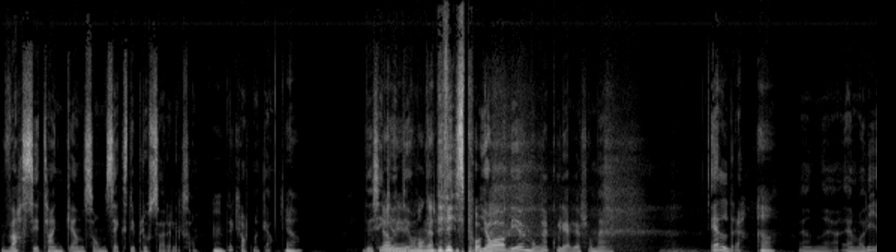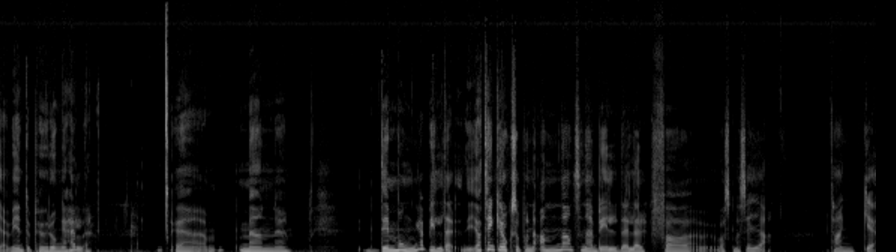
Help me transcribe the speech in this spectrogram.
vass i tanken som 60-plussare? Liksom. Mm. Det är klart man kan. Ja, Det det sitter har ju vi inte i ju många bevis på. Ja, vi har ju många kollegor som är äldre Ja. än, eh, än vad vi är. Vi är inte purunga heller. Eh, men det är många bilder. Jag tänker också på en annan sån här bild, eller för, vad ska man säga, tanke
